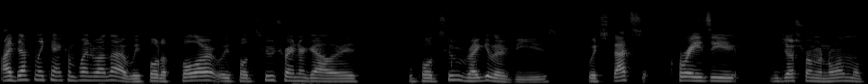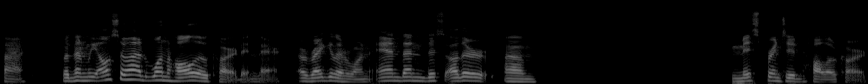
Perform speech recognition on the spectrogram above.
I definitely can't complain about that. We pulled a full art, we pulled two trainer galleries, we pulled two regular Vs, which that's crazy just from a normal pack. But then we also had one hollow card in there, a regular one, and then this other um misprinted hollow card.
